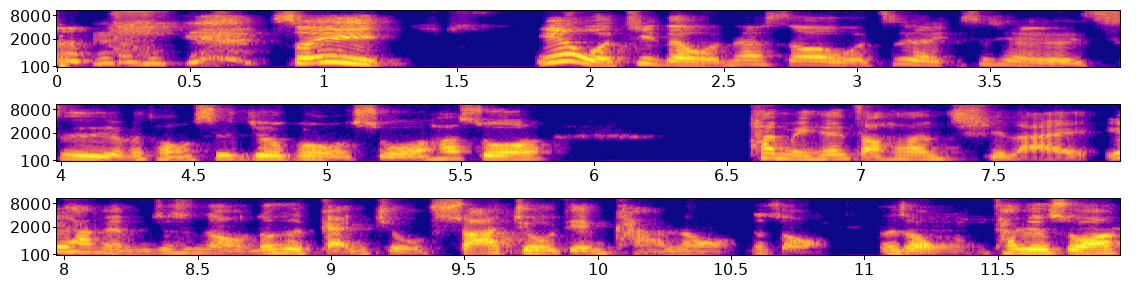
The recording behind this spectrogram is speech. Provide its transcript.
所以因为我记得我那时候我之前之前有一次有个同事就跟我说，他说。他每天早上起来，因为他可能就是那种都是赶九刷九点卡那种那种那种，他就说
